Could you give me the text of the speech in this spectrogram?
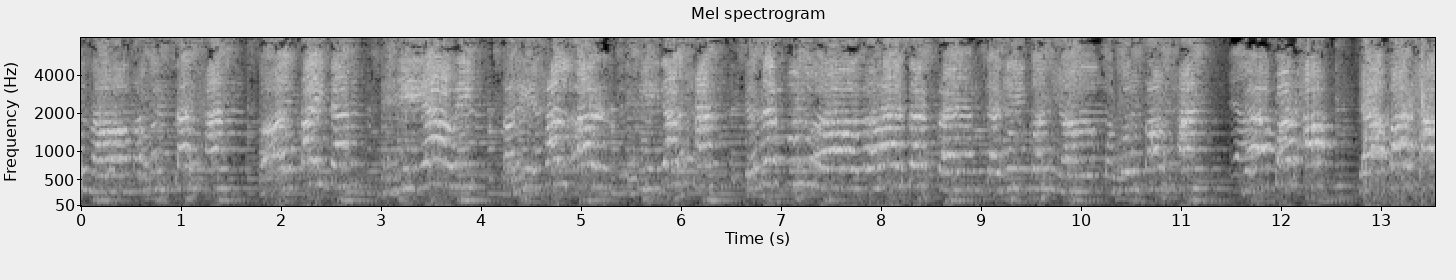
الناقة السمحة فألقيت به صريح الأرض في دمحة. يزف زفا يا فرحة يا فرحة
